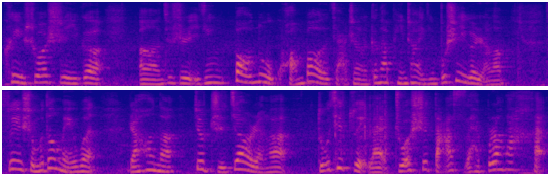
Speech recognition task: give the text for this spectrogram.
可以说是一个嗯，就是已经暴怒狂暴的贾政了，跟他平常已经不是一个人了。所以什么都没问，然后呢，就只叫人啊堵起嘴来，着实打死，还不让他喊。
